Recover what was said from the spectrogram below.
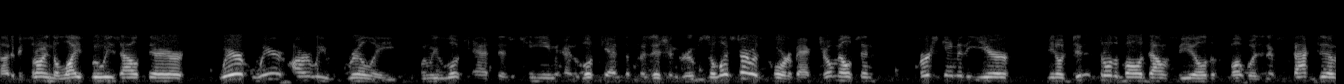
uh, to be throwing the life buoys out there? Where where are we really when we look at this team and look at the position groups? So let's start with quarterback. Joe Milton, first game of the year, you know, didn't throw the ball downfield, but was an effective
